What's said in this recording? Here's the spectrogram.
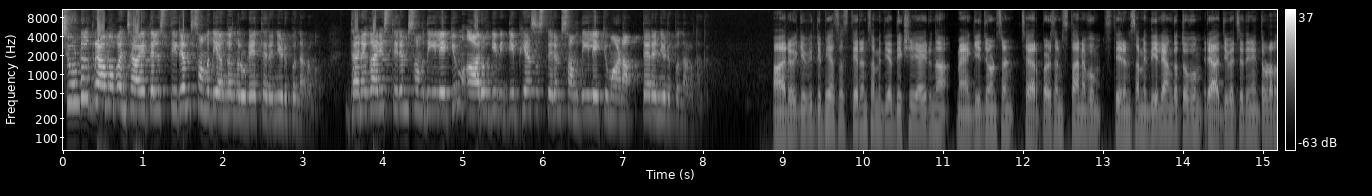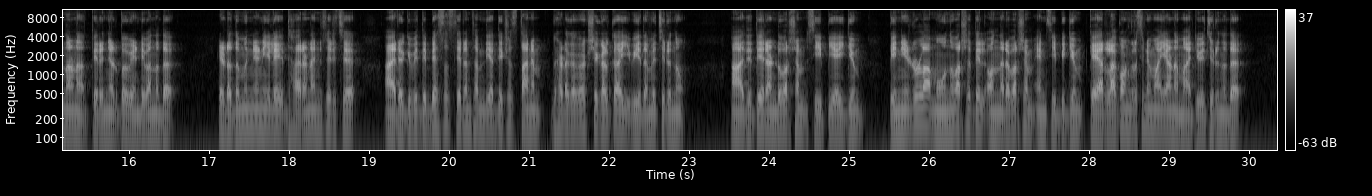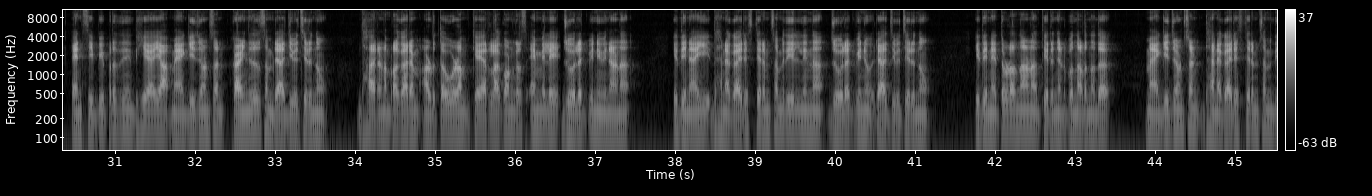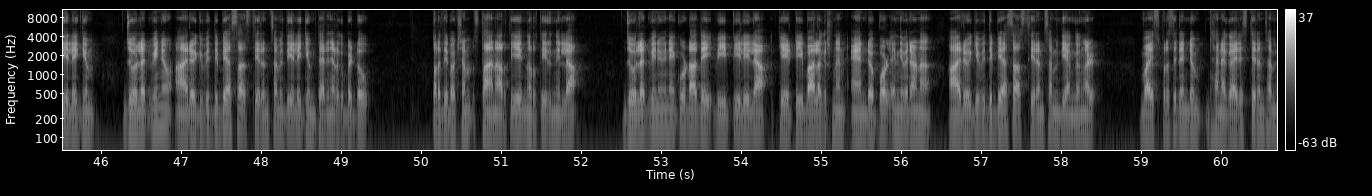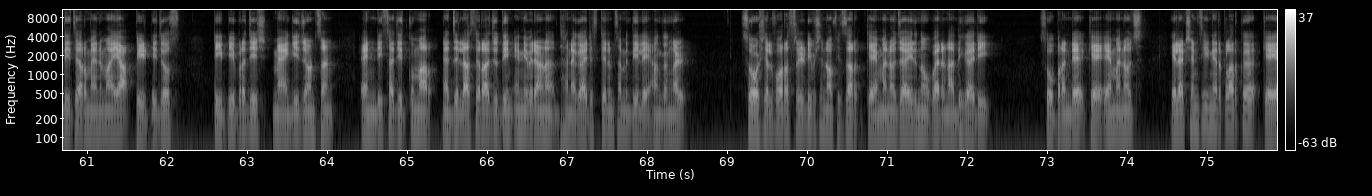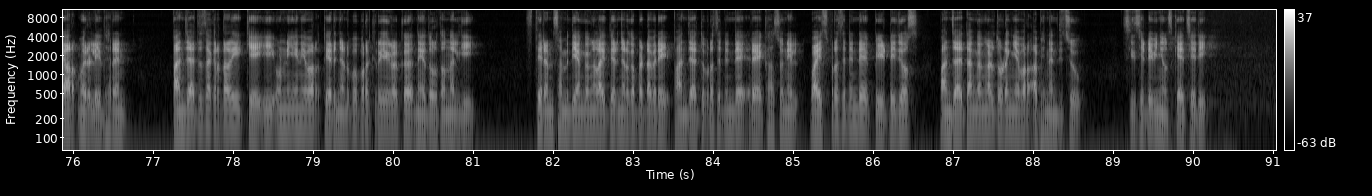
ചൂണ്ടൽ ഗ്രാമപഞ്ചായത്തിൽ സ്ഥിരം സമിതി അംഗങ്ങളുടെ തെരഞ്ഞെടുപ്പ് നടന്നു. ധനകാര്യ സ്ഥിരം സമിതിയിലേക്കും ആരോഗ്യ വിദ്യാഭ്യാസ സ്ഥിരം സമിതിയിലേക്കുമാണ് തെരഞ്ഞെടുപ്പ് നടന്നത്. ആരോഗ്യ വിദ്യാഭ്യാസ സ്ഥിരം സമിതി അധ്യക്ഷയായിരുന്ന മാഗി ജോൺസൺ ചെയർപേഴ്സൺ സ്ഥാനവും സ്ഥിരം സമിതിയിലെ അംഗത്വവും രാജിവെച്ചതിനെ തുടർന്നാണ് തിരഞ്ഞെടുപ്പ് വേണ്ടി വന്നത് ഇടതുമുന്നണിയിലെ ധാരണ അനുസരിച്ച് ആരോഗ്യ വിദ്യാഭ്യാസ സ്ഥിരം സമിതി അധ്യക്ഷ സ്ഥാനം ഘടകകക്ഷികൾക്കായി വീതം വെച്ചിരുന്നു. ആദ്യത്തെ രണ്ടു വർഷം സി പി ഐക്കും പിന്നീടുള്ള മൂന്ന് വർഷത്തിൽ ഒന്നര വർഷം എൻ സി പിക്കും കേരള കോൺഗ്രസിനുമായാണ് മാറ്റിവെച്ചിരുന്നത്. എൻ സി പി പ്രതിനിധിയായ മാഗി ജോൺസൺ കഴിഞ്ഞ ദിവസം രാജിവെച്ചിരുന്നു. ധാരണപ്രകാരം അടുത്ത ഊഴം Kerala Congress M L A Jolet വിനുവിനാണ്. ഇതിനായി ധനകാര്യ സ്ഥിരം സമിതിയിൽ നിന്ന് ജോലറ്റ് വിനു രാജിവെച്ചിരുന്നു. ഇതിനെ തുടർന്നാണ് തിരഞ്ഞെടുപ്പ് നടന്നത്. മാഗി ജോൺസൺ ധനകാര്യ സ്ഥിരം സമിതിയിലേക്കും ജോലറ്റ് വിനു ആരോഗ്യ വിദ്യാഭ്യാസ സ്ഥിരം സമിതിയിലേക്കും തിരഞ്ഞെടുക്കപ്പെട്ടു. പ്രതിപക്ഷം സ്ഥാനാർത്ഥിയെ നിർത്തിയിരുന്നില്ല. ജോലറ്റ് വിനുവിനെ കൂടാതെ V P Leela K T Balakrishnan ആൻഡോപോൾ എന്നിവരാണ് ആരോഗ്യ വിദ്യാഭ്യാസ സ്ഥിരം സമിതി അംഗങ്ങൾ. വൈസ് പ്രസിഡന്റും ധനകാര്യ സ്ഥിരം സമിതി ചെയർമാനുമായ P T Jose T P Prajeesh Maggie Johnson N D Sajith Kumar Najala Sirajuddin എന്നിവരാണ് ധനകാര്യ സ്ഥിരം സമിതിയിലെ അംഗങ്ങൾ. Social forestry division officer K മനോജായിരുന്നു വരണാധികാരി. Superintendent K A Manoj election senior clerk K R Muraleedharan panchayat secretary K E Unni എന്നിവർ തിരഞ്ഞെടുപ്പ് പ്രക്രിയകൾക്ക് നേതൃത്വം നൽകി. സ്ഥിരം സമിതി അംഗങ്ങളായി തിരഞ്ഞെടുക്കപ്പെട്ടവരെ panchayat president Rekha Sunil vice president P T Jose panchayat അംഗങ്ങൾ തുടങ്ങിയവർ അഭിനന്ദിച്ചു. C news Kechery.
